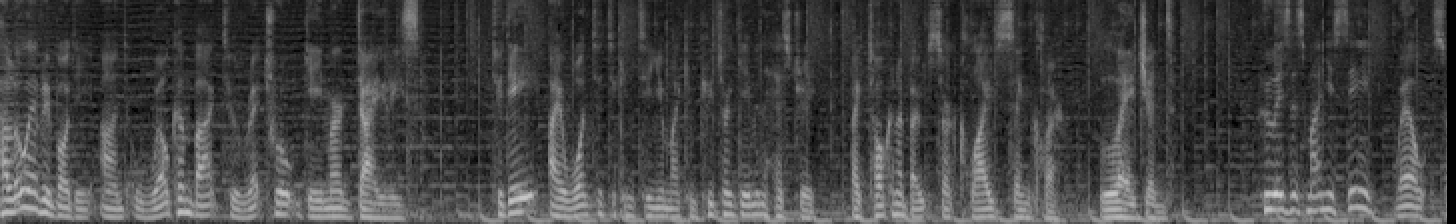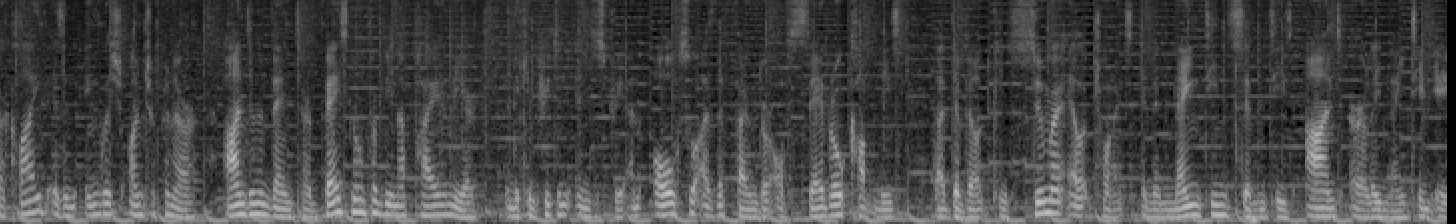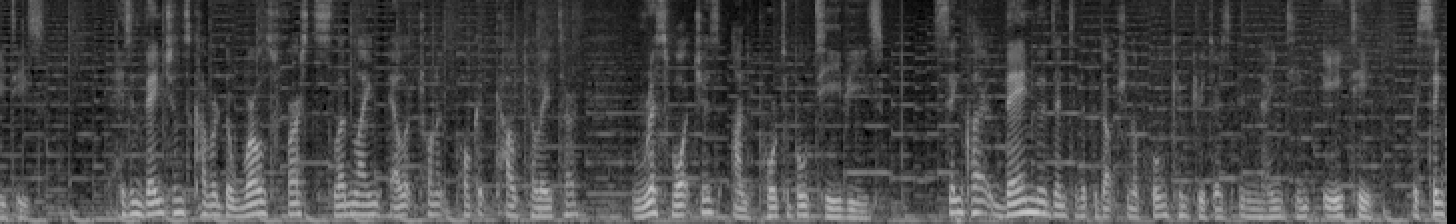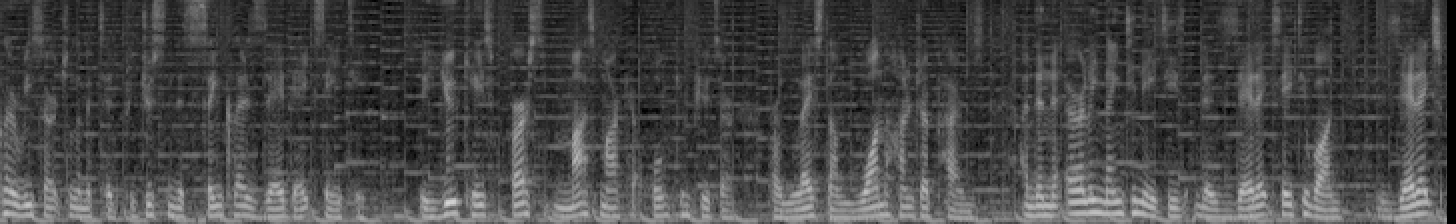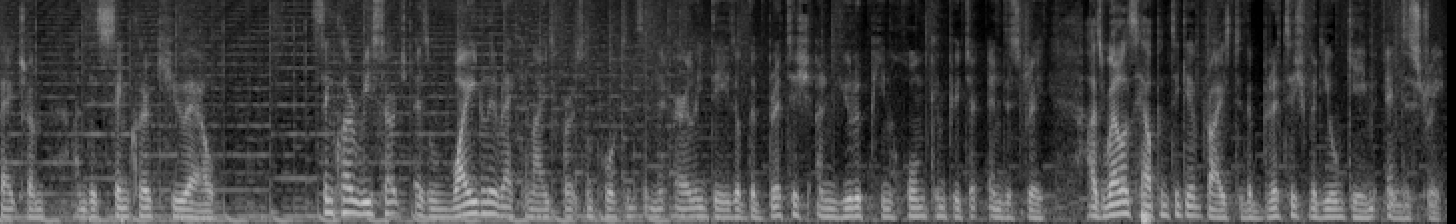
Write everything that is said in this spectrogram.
Hello, everybody, and welcome back to Retro Gamer Diaries. Today, I wanted to continue my computer gaming history by talking about Sir Clive Sinclair, legend. Who is this man, you say? Well, Sir Clive is an English entrepreneur and an inventor, best known for being a pioneer in the computing industry and also as the founder of several companies that developed consumer electronics in the 1970s and early 1980s. His inventions covered the world's first slimline electronic pocket calculator, wristwatches, and portable TVs. Sinclair then moved into the production of home computers in 1980, with Sinclair Research Limited producing the Sinclair ZX80, the UK's first mass market home computer for less than £100, and in the early 1980s, the ZX81, ZX Spectrum, and the Sinclair QL. Sinclair Research is widely recognised for its importance in the early days of the British and European home computer industry, as well as helping to give rise to the British video game industry.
